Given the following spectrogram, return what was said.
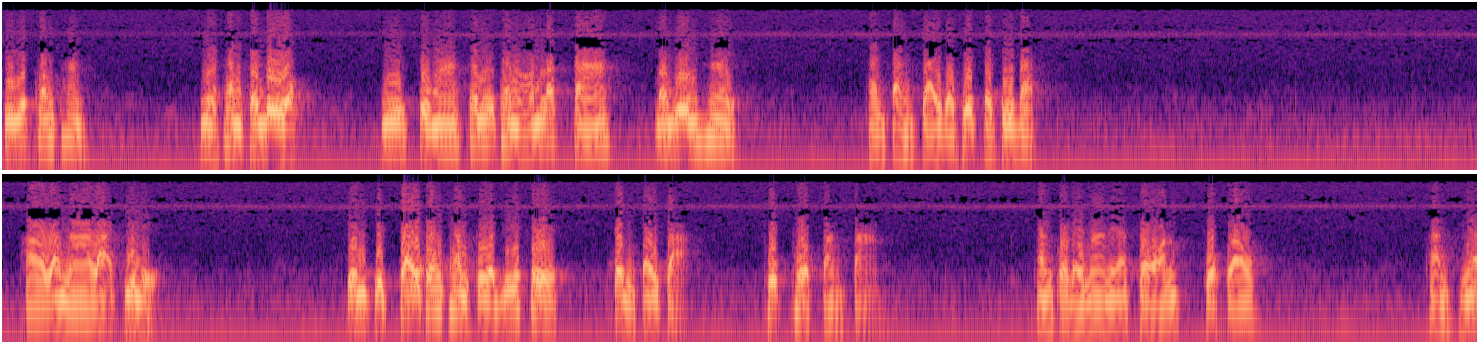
ชีวิตของท่าน เมื่อท่านสะดวก มีผู้มาสนุถนอมรักษาบำรุงให้ท่านตั้งใจประพฤติปฏิบัติ ภาวนาละกิเลสจนจิตใจของท่านเกิดวิเศษพ้นไปจากทุกโทษต่างๆ ท่านก็ได้มาแนะสอนพวกเราท่านแนะ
